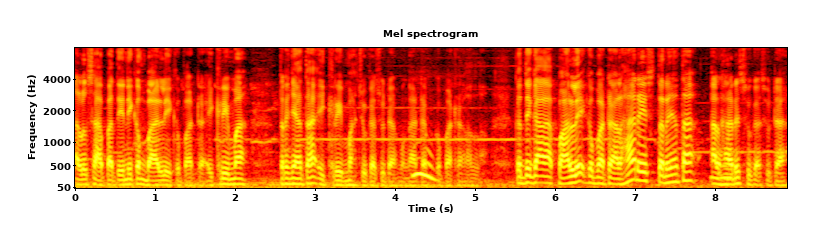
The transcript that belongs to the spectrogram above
Lalu sahabat ini kembali kepada Ikrimah. Ternyata Ikrimah juga sudah menghadap kepada Allah. Ketika balik kepada Al Haris, ternyata Al Haris juga sudah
